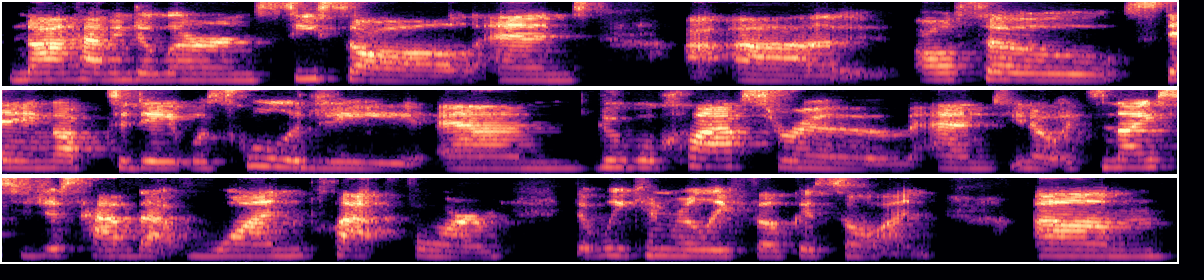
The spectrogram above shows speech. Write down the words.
not having to learn seesaw and uh, also staying up to date with schoology and google classroom. And you know it's nice to just have that one platform that we can really focus on. Um,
